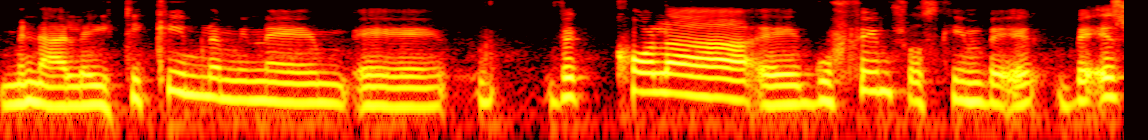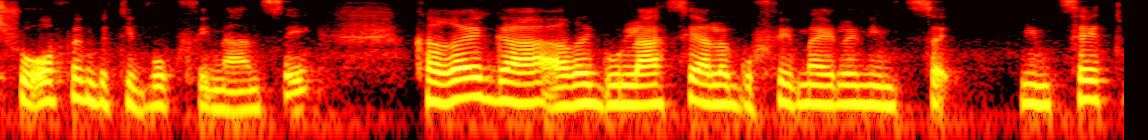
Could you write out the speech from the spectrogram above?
מנהלי תיקים למיניהם, אה, וכל הגופים שעוסקים באיזשהו אופן בתיווך פיננסי. כרגע הרגולציה על הגופים האלה נמצא, נמצאת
